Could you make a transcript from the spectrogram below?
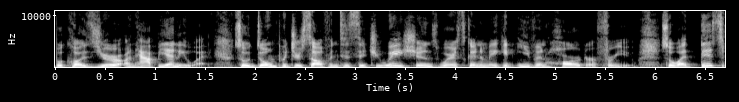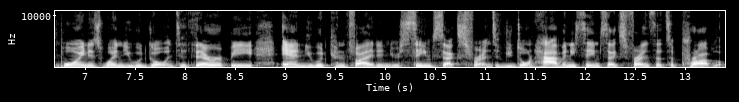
because you're unhappy anyway. So don't put yourself into situations where it's going to make it even harder for you. So at this point is when you would go into therapy and you would confide in your same sex friends. If you don't have any same sex friends, that's a problem.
